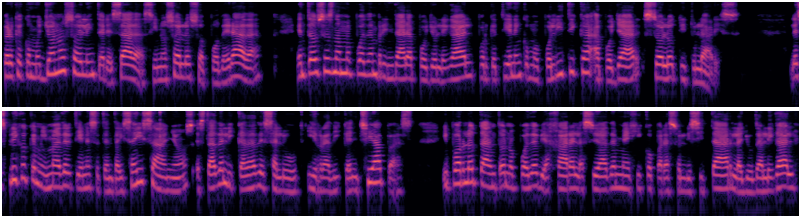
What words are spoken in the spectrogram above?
pero que como yo no soy la interesada, sino solo su apoderada, entonces no me pueden brindar apoyo legal porque tienen como política apoyar solo titulares. Le explico que mi madre tiene 76 años, está delicada de salud y radica en Chiapas, y por lo tanto no puede viajar a la Ciudad de México para solicitar la ayuda legal.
